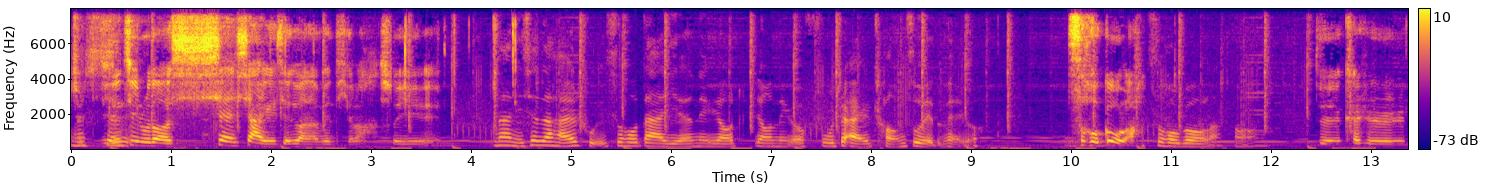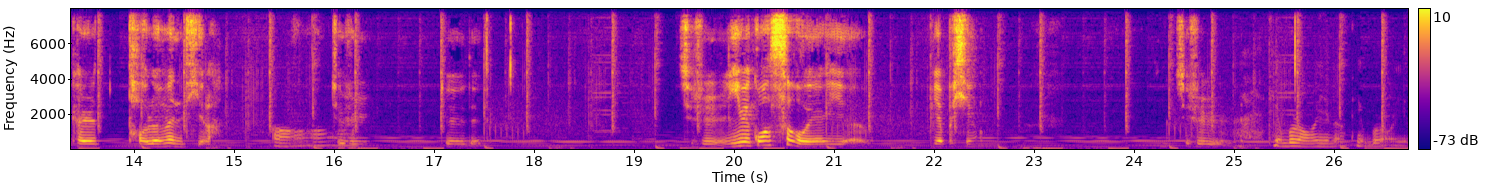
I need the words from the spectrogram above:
就已经进入到现下一个阶段的问题了，所以。那你现在还是处于伺候大爷那个要要那个负债偿罪的那个。伺候够了，伺候够了，哦，对，开始开始讨论问题了，哦，就是，对对对，就是因为光伺候也也也不行，就是，挺不容易的，挺不容易的。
